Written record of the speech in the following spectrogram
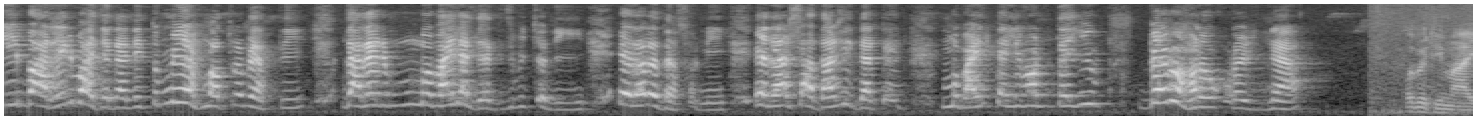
এই বাড়ির বাজে নানি তুমি একমাত্র ব্যক্তি যাদের মোবাইল আছে বুঝছ নি এনারা দেখো নি এনারা সাদা সিধাতে মোবাইল টেলিফোন তাই ব্যবহারও করেন না। ও বেটি মাই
